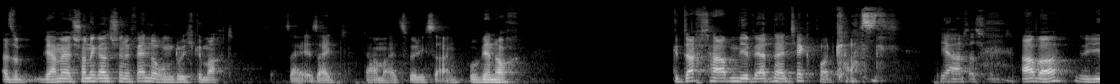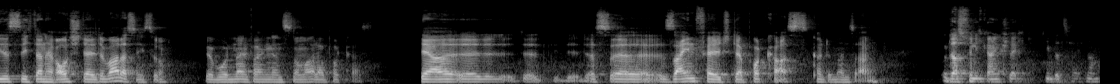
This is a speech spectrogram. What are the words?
also wir haben ja schon eine ganz schöne Veränderung durchgemacht. Seit, seit damals, würde ich sagen. Wo wir noch gedacht haben, wir werden ein Tech-Podcast. Ja, das stimmt. Aber, wie es sich dann herausstellte, war das nicht so. Wir wurden einfach ein ganz normaler Podcast. Der, äh, das äh, Seinfeld der Podcasts, könnte man sagen. Und das finde ich gar nicht schlecht, die Bezeichnung.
